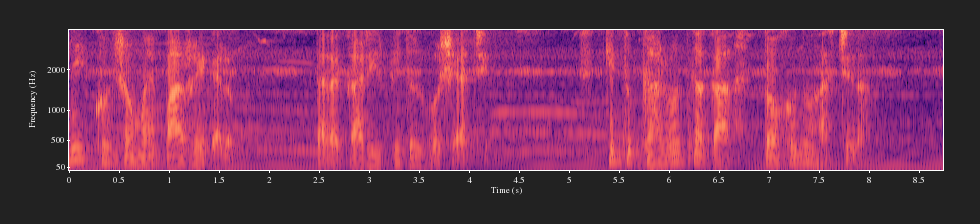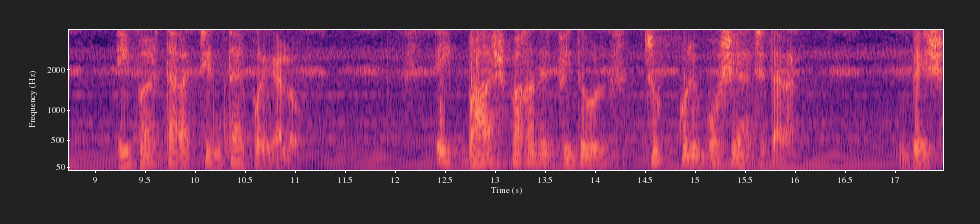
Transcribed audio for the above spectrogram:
অনেকক্ষণ সময় পার হয়ে গেল। তারা গাড়ির ভিতর বসে আছে। কিন্তু গারোয়ান কাকা তখনও আসছে না। এইবার তারা চিন্তায় পড়ে গেল। এই বাঁশ বাগানের ভিতর চুপ করে বসে আছে তারা। বেশ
